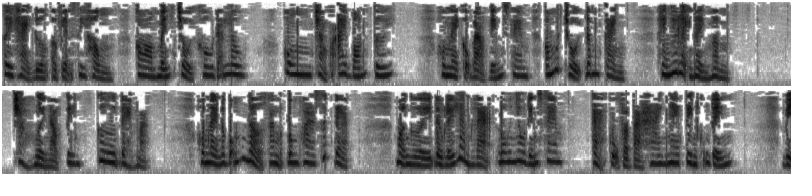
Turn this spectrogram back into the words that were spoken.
Cây hải đường ở viện Di Hồng có mấy chồi khô đã lâu, cũng chẳng có ai bón tưới, Hôm nay cậu bảo đến xem có một chồi đâm cành, hình như lại nảy mầm. Chẳng người nào tin, cứ để mặc. Hôm nay nó bỗng nở ra một bông hoa rất đẹp. Mọi người đều lấy làm lạ đua nhau đến xem, cả cụ và bà hai nghe tin cũng đến. Vì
